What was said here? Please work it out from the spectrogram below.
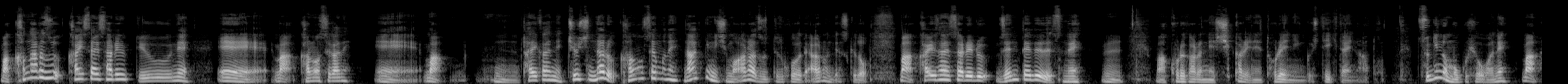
まあ必ず開催されるっていうね、えー、まあ可能性がね、えー、まあ、うん、大会ね、中止になる可能性もね、なきにしもあらずっていうところであるんですけど、まあ、開催される前提でですね、うん、まあ、これからね、しっかりね、トレーニングしていきたいなと。次の目標はね、ま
